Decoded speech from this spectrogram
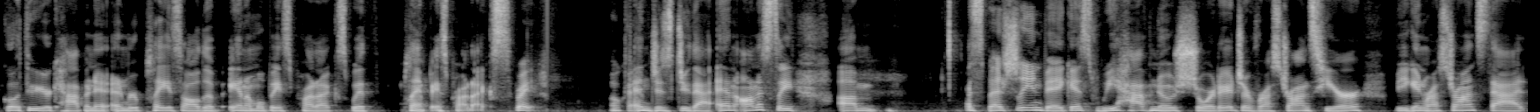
Go through your cabinet and replace all the animal-based products with plant-based products Right. Okay. and just do that. And honestly, um, especially in Vegas, we have no shortage of restaurants here, vegan restaurants that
